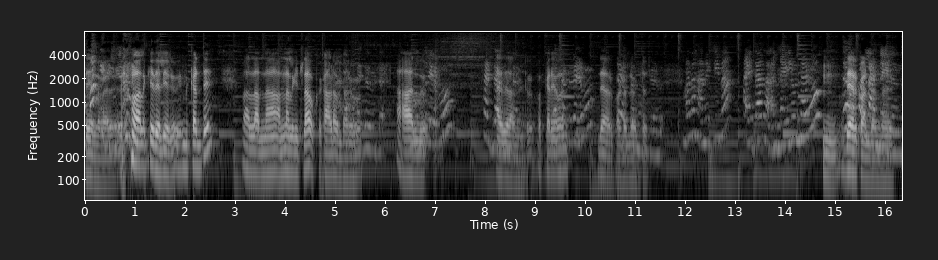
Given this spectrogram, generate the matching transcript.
తెలియదు. వాళ్ళకే తెలియదు. ఎందుకంటే వాళ్ళ అన్న అన్నలు ఇట్లా ఒక కాడ ఉంటారు. వాళ్ళు హైదరాబాద్ ఉంటారు. ఒక్కరేమో దేవరకొండలో ఉంటారు. దేవరకొండ ఉన్నారు.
